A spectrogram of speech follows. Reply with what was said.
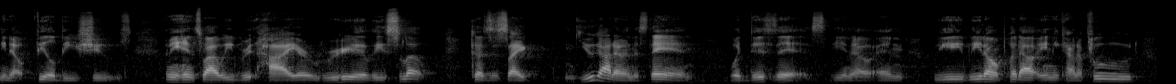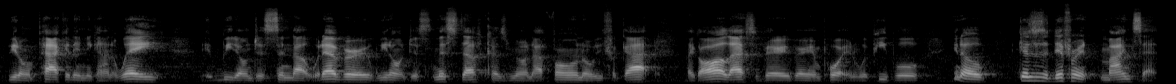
you know, fill these shoes. I mean, hence why we re- hire really slow, because it's like you got to understand what this is, you know, and we we don't put out any kind of food, we don't pack it any kind of way, we don't just send out whatever, we don't just miss stuff because we're on our phone or we forgot. Like all that's very, very important with people, you know, because it's a different mindset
